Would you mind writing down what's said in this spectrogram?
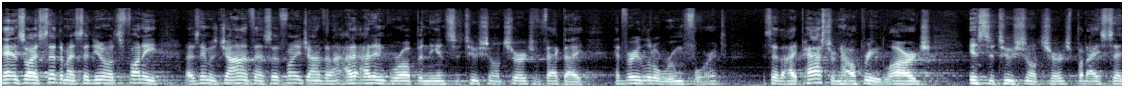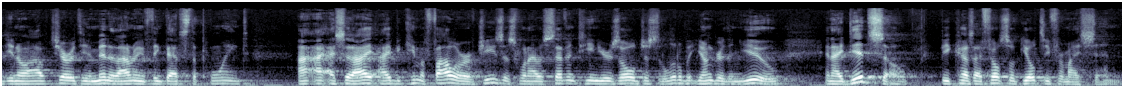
And so I said to him, I said, you know, it's funny. His name was Jonathan. I said, funny, Jonathan, I, I didn't grow up in the institutional church. In fact, I had very little room for it. I said, I pastor now a pretty large institutional church, but I said, you know, I'll share with you in a minute. I don't even think that's the point. I, I said, I, I became a follower of Jesus when I was 17 years old, just a little bit younger than you. And I did so because I felt so guilty for my sin.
